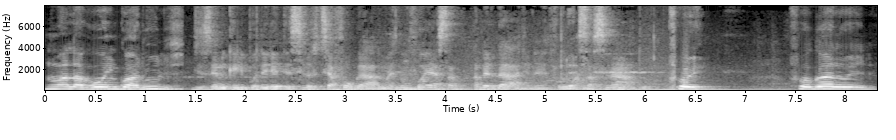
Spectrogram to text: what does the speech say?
numa lagoa em Guarulhos. Dizendo que ele poderia ter sido se afogado, mas não foi essa a verdade, né? Foi um assassinato. Foi. Afogaram ele.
